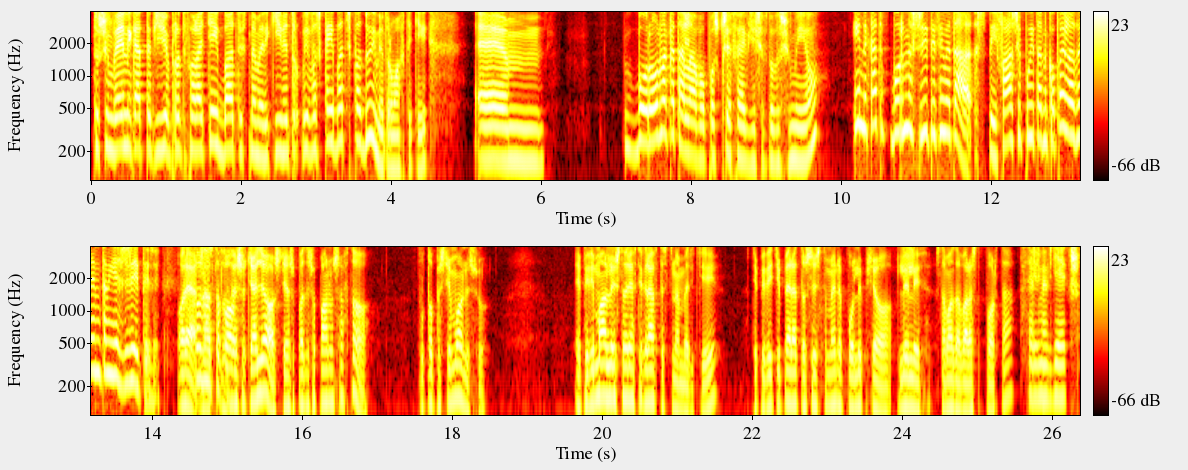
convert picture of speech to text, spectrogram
του συμβαίνει κάτι τέτοιο για πρώτη φορά και η μπάτση στην Αμερική είναι, τρο- βασικά η μπάτση παντού είναι τρομακτική. Εμ, μπορώ να καταλάβω πώς ξεφεύγεις σε αυτό το σημείο. Είναι κάτι που μπορεί να συζητηθεί μετά. Στη φάση που ήταν η κοπέλα δεν ήταν για συζήτηση. Ωραία, πώς να, να σου το το πω; θέσω κι αλλιώς και να σου απαντήσω πάνω σε αυτό. Που το πες και μόνη σου. Επειδή μάλλον η ιστορία αυτή γράφεται στην Αμερική και επειδή εκεί πέρα το σύστημα είναι πολύ πιο Lilith, σταμάτα βαράς στην πόρτα. Θέλει να βγει έξω.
